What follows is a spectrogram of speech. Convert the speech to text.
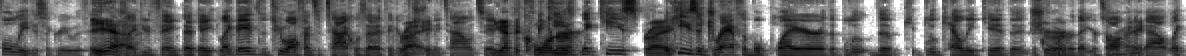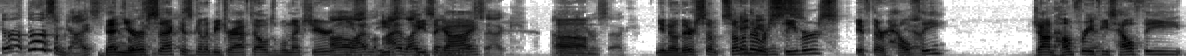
fully disagree with it. Yeah, I do think that they like they have the two offensive tackles that I think are right. extremely talented. You got the corner. McKee's, McKee's right. McKee's a draftable player. The blue the Blu Kelly kid, the, the sure. corner that you're talking right. about. Like there are there are some guys. Ben Yurosek is going to be draft eligible next year. Oh, he's, I, he's, I like he's ben a guy. I like um, You know, there's some some Higgins. of the receivers if they're healthy. Yeah. John Humphrey, yeah. if he's healthy,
